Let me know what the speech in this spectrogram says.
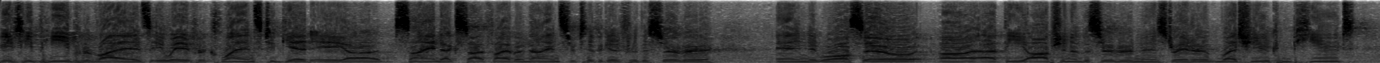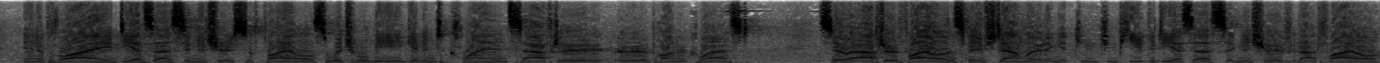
PDTP provides a way for clients to get a uh, signed X.509 certificate for the server and it will also, uh, at the option of the server administrator, let you compute and apply DSS signatures to files which will be given to clients after or upon request. So after a file is finished downloading, it can compute the DSS signature for that file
